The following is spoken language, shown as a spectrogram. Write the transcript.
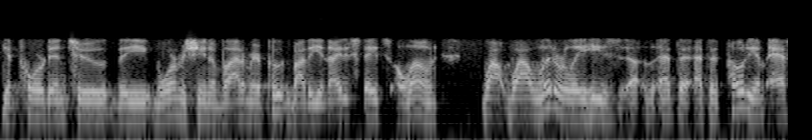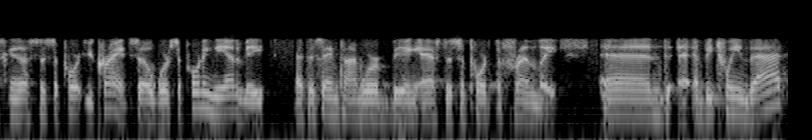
get poured into the war machine of Vladimir Putin by the United States alone while while literally he's uh, at the at the podium asking us to support Ukraine. So we're supporting the enemy at the same time we're being asked to support the friendly. And, and between that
